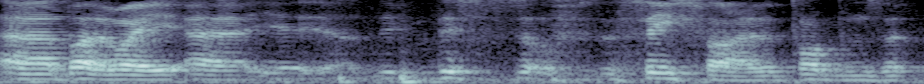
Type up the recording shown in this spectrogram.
Uh, by the way, uh, this sort of the ceasefire, the problems that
